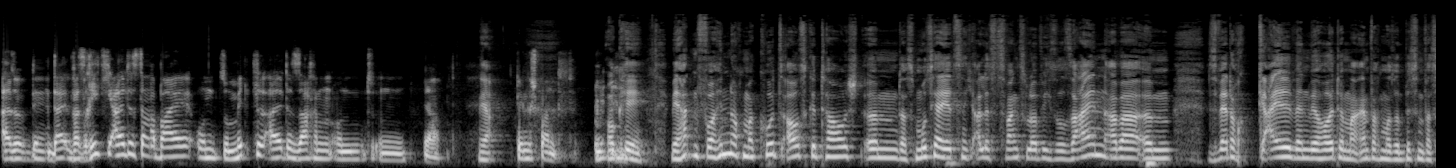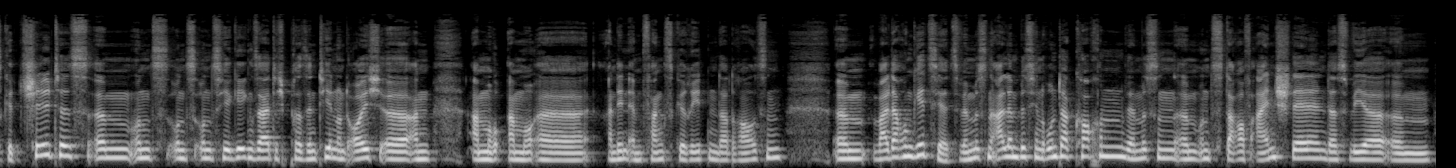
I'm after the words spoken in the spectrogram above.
Also da, was richtig Altes dabei und so mittelalte Sachen und, und ja. Ja. Bin gespannt. Okay, wir hatten vorhin noch mal kurz ausgetauscht. Ähm, das muss ja jetzt nicht alles zwangsläufig so sein, aber ähm, es wäre doch geil, wenn wir heute mal einfach mal so ein bisschen was gechilltes ähm, uns uns uns hier gegenseitig präsentieren und euch äh, an am, am äh, an den Empfangsgeräten da draußen, ähm, weil darum geht's jetzt. Wir müssen alle ein bisschen runterkochen. Wir müssen ähm, uns darauf einstellen, dass wir ähm,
